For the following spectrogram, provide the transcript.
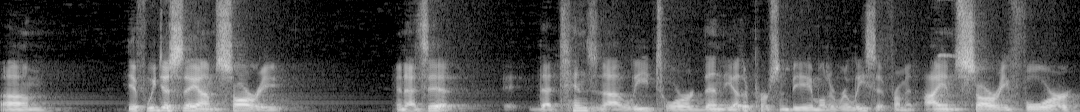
Um, if we just say, I'm sorry, and that's it, that tends to not lead toward then the other person being able to release it from it. I am sorry for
